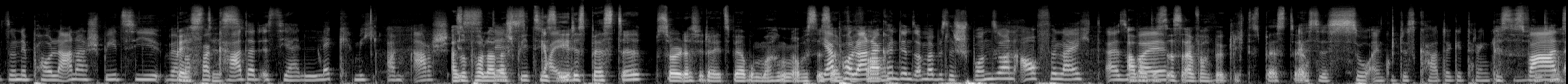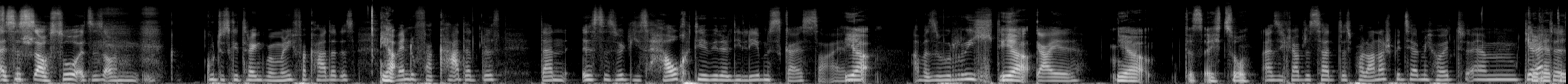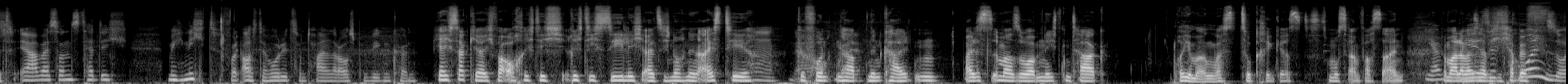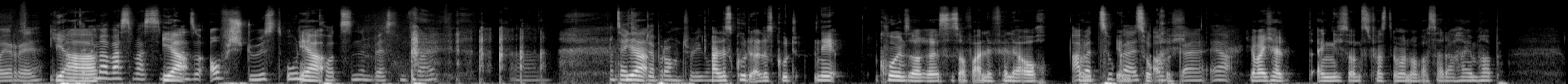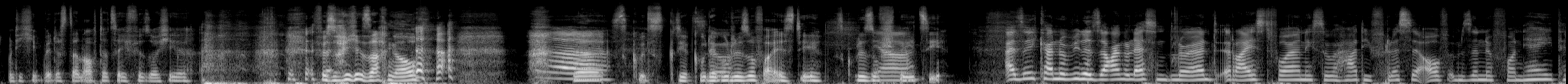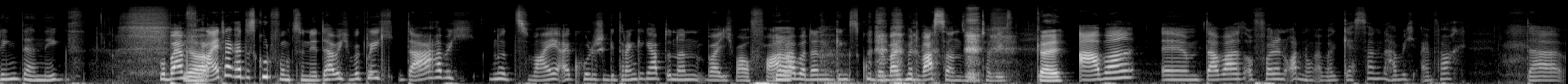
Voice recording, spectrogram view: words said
so eine Paulaner Spezi, wenn Bestes. man verkatert ist, ja leck mich am Arsch. Also ist Paulaner Spezi ist geil. eh das Beste. Sorry, dass wir da jetzt Werbung machen, aber es ist Ja, Paulaner könnt ihr uns auch mal ein bisschen sponsoren, auch vielleicht. Also Aber das ist einfach wirklich das Beste. es ist so ein gutes Katergetränk. Es ist Wahn- Es ist auch so, es ist auch ein gutes Getränk, wenn man nicht verkatert ist. Ja. Aber wenn du verkatert bist, dann ist es wirklich, es haucht dir wieder die Lebensgeister ein. ja, Aber so richtig Ja. geil. ja, das ist echt so. Also ich glaube, das hat das Paulaner Spezial hat mich heute ähm, gerettet. Gerettet. Ja, weil sonst hätte ich mich nicht von aus der Horizontalen rausbewegen können. Ja, ich sag ja, ich war auch richtig, richtig selig, als ich noch einen Eistee ja, gefunden habe, einen kalten. Weil es ist immer so, am nächsten Tag brauche ich immer irgendwas Zuckriges. Das muss einfach sein. Ja, Normalerweise habe ich, ich habe Kohlensäure. Ich Ja. dann immer was, was wo Ja. man so aufstößt, ohne Ja. Kotzen im besten Fall. Habe ich Ja. unterbrochen, Entschuldigung. alles gut, alles gut. Nee, Kohlensäure ist es auf alle Fälle auch. Aber Zucker ist auch geil, ja. Ja, weil ich halt eigentlich sonst fast immer nur Wasser daheim habe. Und ich heb mir das dann auch tatsächlich für solche, für solche Sachen auf. ja, das ist gut, das ist der, der, der So. gute Suff-Eistee. Das gute Ja. Suff-Spezi. Also ich kann nur wieder sagen, Lesson learned, reißt vorher nicht so hart die Fresse auf im Sinne von, hey, trink da nix. Wobei am Ja. Freitag hat es gut funktioniert. Da habe ich wirklich, da habe ich nur zwei alkoholische Getränke gehabt und dann, weil ich war auch Fahrer, Ja. aber dann ging es gut. Dann war ich mit Wasser und so unterwegs. Geil. Aber ähm, da war es auch voll in Ordnung. Aber gestern habe ich einfach da,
